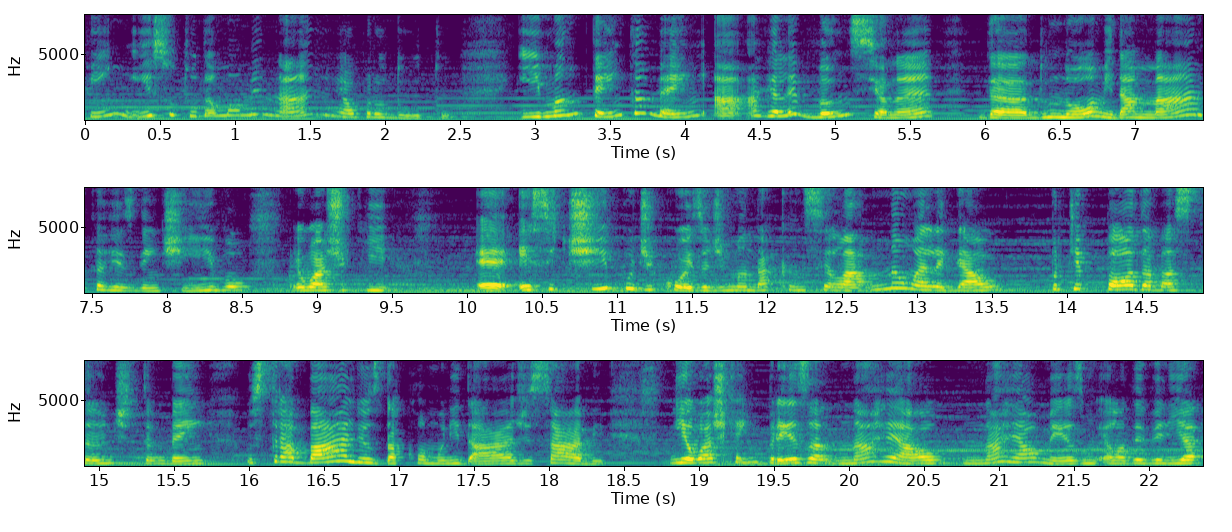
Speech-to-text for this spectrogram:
fim, isso tudo é uma homenagem ao produto. E mantém também a, a relevância, né? Da, do nome, da marca Resident Evil. Eu acho que é, esse tipo de coisa de mandar cancelar não é legal porque poda bastante também os trabalhos da comunidade, sabe? E eu acho que a empresa, na real, na real mesmo, ela deveria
